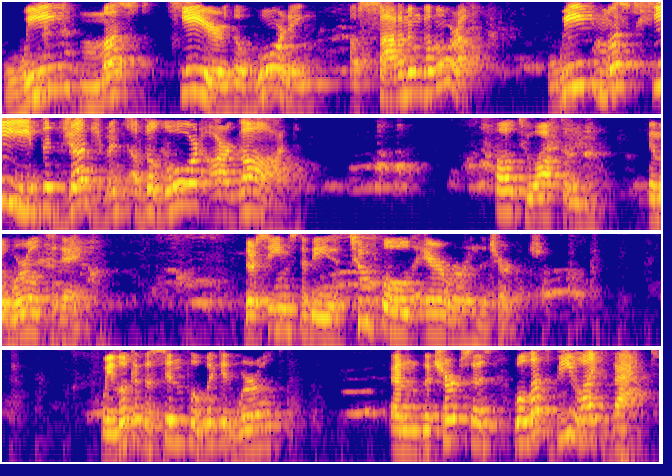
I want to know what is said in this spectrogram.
we must hear the warning of Sodom and Gomorrah. We must heed the judgment of the Lord our God. All too often, in the world today, there seems to be a twofold error in the church. We look at the sinful, wicked world, and the church says, well, let's be like that.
